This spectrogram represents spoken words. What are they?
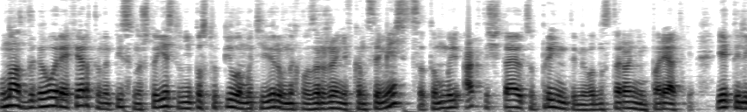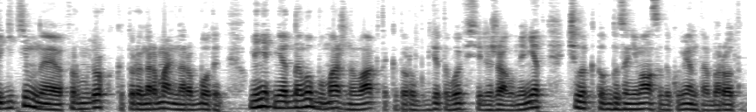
у нас в договоре оферты написано, что если не поступило мотивированных возражений в конце месяца, то мы, акты считаются принятыми в одностороннем порядке. И это легитимная формулировка, которая нормально работает. У меня нет ни одного бумажного акта, который бы где-то в офисе лежал. У меня нет человека, кто бы занимался документооборотом.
